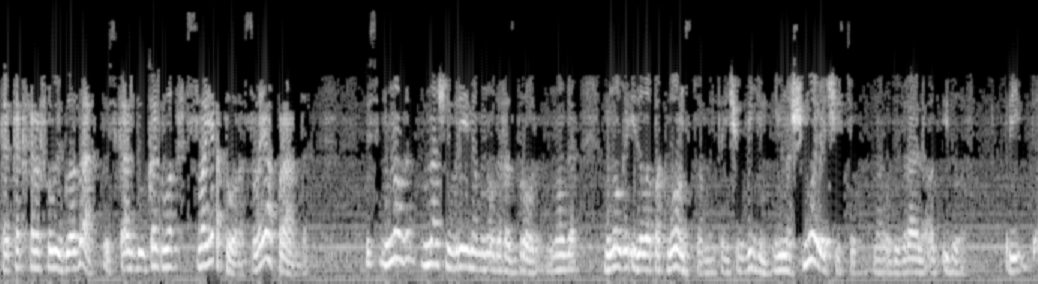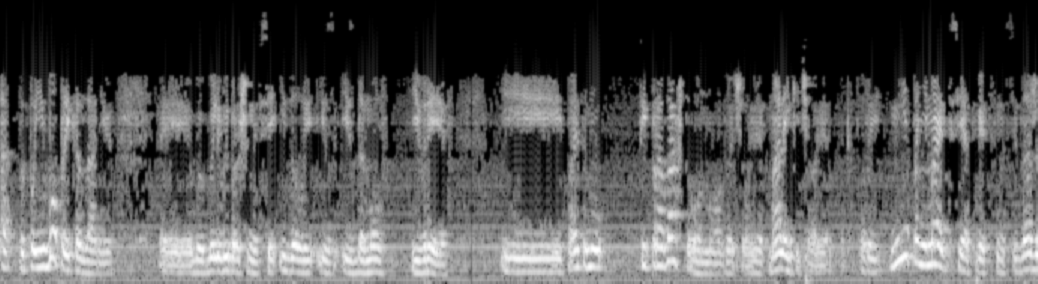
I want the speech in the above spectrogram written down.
как, как хорошо в их глазах. То есть каждый, у каждого своя Тора, своя правда. То есть много в наше время много разброда, много, много идолопоклонства. Мы это еще видим. Именно Шмуэль очистил народ Израиля от идолов при, а, по его приказанию э, были выброшены все идолы из, из домов евреев. И поэтому ты права, что он молодой человек, маленький человек, который не понимает все ответственности, даже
